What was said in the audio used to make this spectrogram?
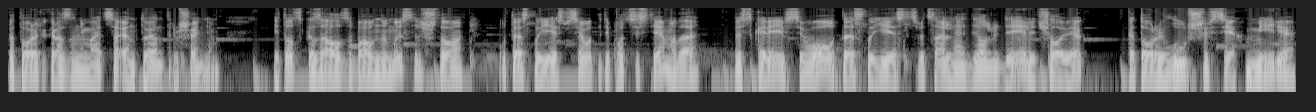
который как раз занимается end-to-end решением. И тот сказал забавную мысль, что у Теслы есть все вот эти подсистемы, да, то есть, скорее всего, у Теслы есть специальный отдел людей или человек, который лучше всех в мире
